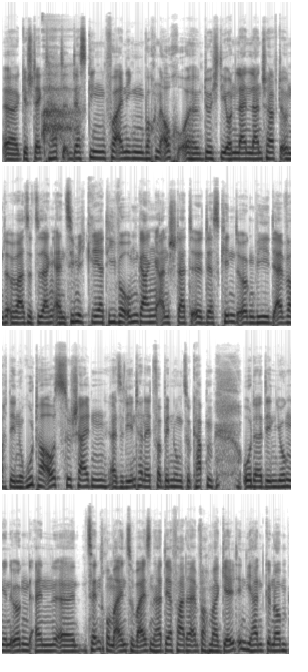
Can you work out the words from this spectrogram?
äh, gesteckt ah. hat. Das ging vor einigen Wochen auch äh, durch die Online-Landschaft und war sozusagen ein ziemlich kreativer Umgang, anstatt äh, das Kind Kind irgendwie einfach den Router auszuschalten, also die Internetverbindung zu kappen oder den Jungen in irgendein äh, Zentrum einzuweisen, hat der Vater einfach mal Geld in die Hand genommen,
